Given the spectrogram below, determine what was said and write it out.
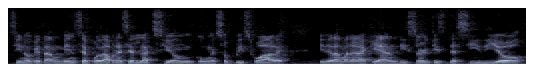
sino que también se puede apreciar la acción con esos visuales y de la manera que Andy Serkis decidió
